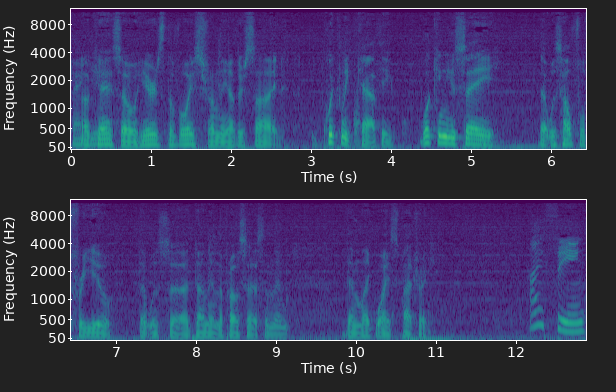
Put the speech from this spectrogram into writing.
Thank Okay, you. so here's the voice from the other side. Quickly, Kathy, what can you say that was helpful for you that was uh, done in the process, and then, then likewise, Patrick. I think,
